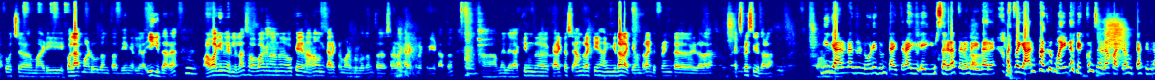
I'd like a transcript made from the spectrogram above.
ಅಪ್ರೋಚ್ ಮಾಡಿ ಕೊಲ್ಯಾಬ್ ಮಾಡುವುದಂತದ್ದು ಏನ್ ಇರ್ಲಿಲ್ಲ. ಈಗಿದ್ದಾರೆ. ಅವಾಗಿನೂ ಇರ್ಲಿಲ್ಲ. ಸೊ ಅವಾಗ ನಾನು ಓಕೆ ನಾನೋ ಒಂದು ಕ್ಯಾರೆಕ್ಟರ್ ಮಾಡ್ಬಿಡ್ಬೋದು ಅಂತ ಸರಳ ಕ್ಯಾರೆಕ್ಟರ್ ಕ್ರಿಯೇಟ್ ಆಯ್ತು ಆ, ಆಮೇಲೆ ಅಕ್ಕಿಂದ ಕ್ಯಾರೆಕ್ಟರ್ಸ್ ಅಂದ್ರೆ ಅಕ್ಕಿ ಹಂಗಿದಾಳ ಅಕ್ಕಿ ಒಂಥರ ಡಿಫ್ರೆಂಟ್ ಇದಾಳ ಎಕ್ಸ್ಪ್ರೆಸಿವ್ ಇದಾಳ. ನೀವ್ ಯಾರನ್ನಾದ್ರೂ ನೋಡಿದುಂಟಾ ಈ ತರ ಇವ್ರು ಸರಳ ತರನೇ ಇದಾರೆ. ಅಥವಾ ಯಾರನ್ನಾದ್ರೂ ಮೈಂಡ್ ಅಲ್ಲಿ ಇಟ್ಕೊಂಡು ಸರಳ ಪಾತ್ರ ಹುಟ್ಟಾಕಿದ್ರ?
